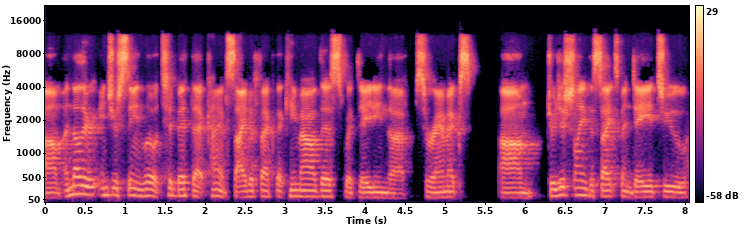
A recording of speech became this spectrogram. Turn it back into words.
Um, another interesting little tidbit that kind of side effect that came out of this with dating the ceramics. Um, traditionally, the site's been dated to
